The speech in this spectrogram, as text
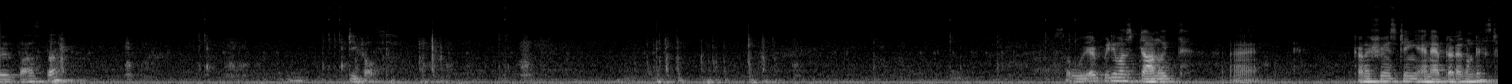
we'll pass the default. So we are pretty much done with uh, connection string and app data context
